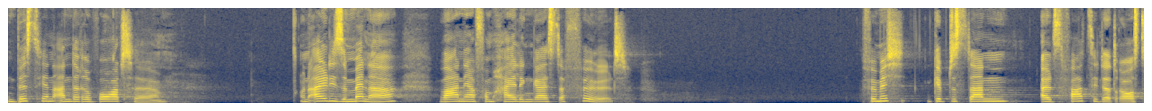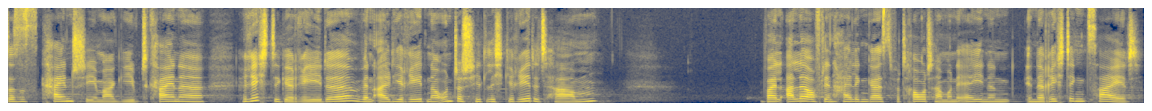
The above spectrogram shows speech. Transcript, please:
ein bisschen andere Worte. Und all diese Männer waren ja vom Heiligen Geist erfüllt. Für mich gibt es dann als Fazit daraus, dass es kein Schema gibt, keine richtige Rede, wenn all die Redner unterschiedlich geredet haben, weil alle auf den Heiligen Geist vertraut haben und er ihnen in der richtigen Zeit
